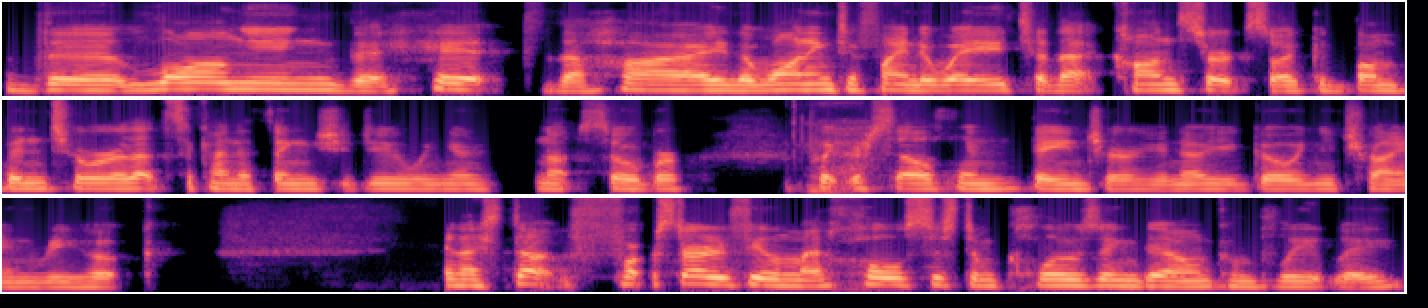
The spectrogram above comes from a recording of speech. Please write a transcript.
the longing, the hit, the high, the wanting to find a way to that concert so I could bump into her. That's the kind of things you do when you're not sober. Put Yeah. yourself in danger. You know, you go and you try and rehook. And I f- started feeling my whole system closing down completely.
